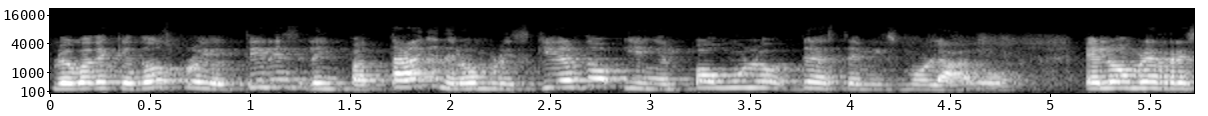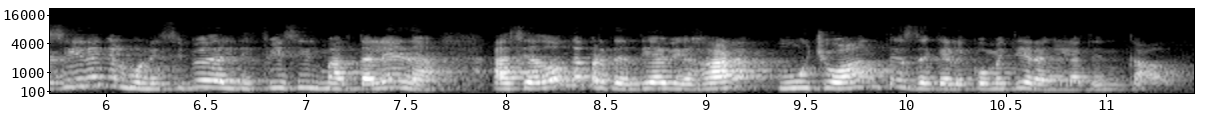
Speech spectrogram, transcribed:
luego de que dos proyectiles le impactaran en el hombro izquierdo y en el pómulo de este mismo lado. El hombre reside en el municipio del difícil Magdalena, hacia donde pretendía viajar mucho antes de que le cometieran el atentado.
